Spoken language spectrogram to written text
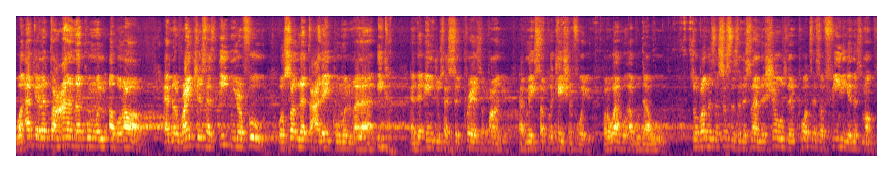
وأكل طعامكم الأبرار and the righteous has eaten your food وصلت عليكم الملائكة and the angels have sent prayers upon you have made supplication for you رواه أبو داود so brothers and sisters in Islam, this shows the importance of feeding in this month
